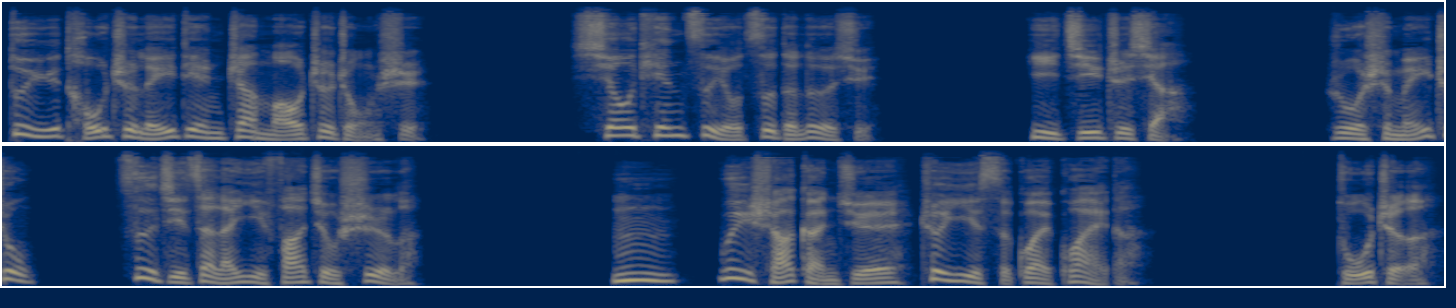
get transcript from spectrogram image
对于投掷雷电战矛这种事，萧天自有自的乐趣。一击之下，若是没中，自己再来一发就是了。嗯，为啥感觉这意思怪怪的？读者，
